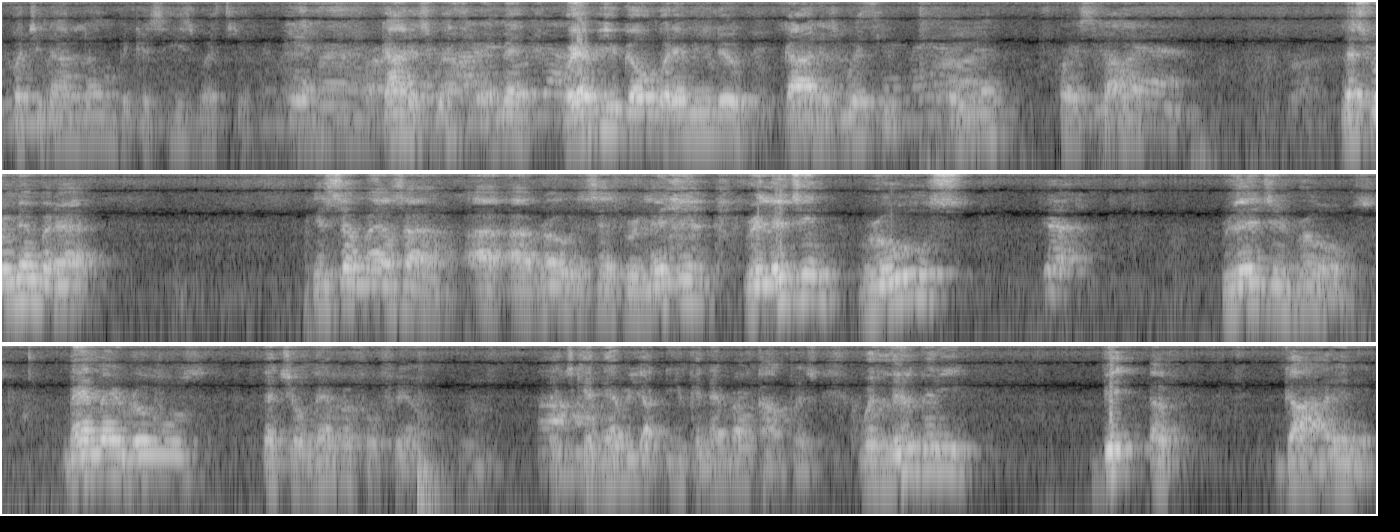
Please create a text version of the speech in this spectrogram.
but you're not alone because he's with you. Yes. God is with you. Amen. Wherever you go, whatever you do, God is with you. Amen. Praise God. Let's remember that. There's something else I, I, I wrote. It says religion, religion rules, Yeah. religion rules. Man-made rules that you'll never fulfill. That you can never, you can never accomplish. With a little bitty bit of God in it.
